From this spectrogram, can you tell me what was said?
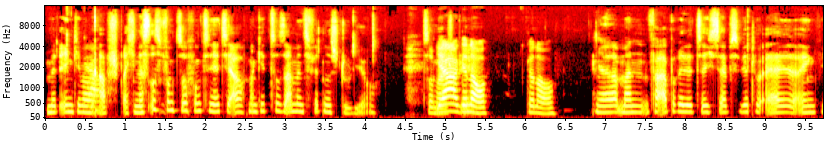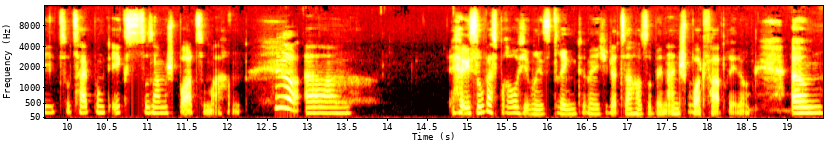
mit irgendjemandem Ja. absprechen. Das ist so funktioniert's ja auch. Man geht zusammen ins Fitnessstudio. Zum ja, Beispiel. genau. Genau. Ja, man verabredet sich selbst virtuell irgendwie zu Zeitpunkt X zusammen Sport zu machen. Ja. Ähm, ja, sowas brauche ich übrigens dringend, wenn ich wieder zu Hause bin, eine Sportverabredung. Ähm,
